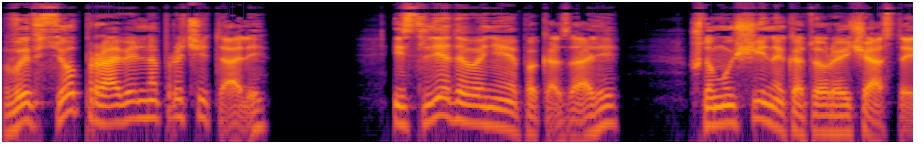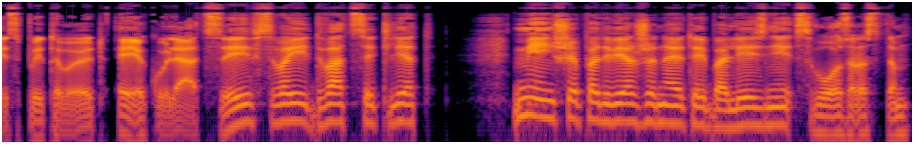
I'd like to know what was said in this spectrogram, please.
вы все правильно прочитали. Исследования показали, что мужчины, которые часто испытывают эякуляции в свои 20 лет, меньше подвержены этой болезни с возрастом.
